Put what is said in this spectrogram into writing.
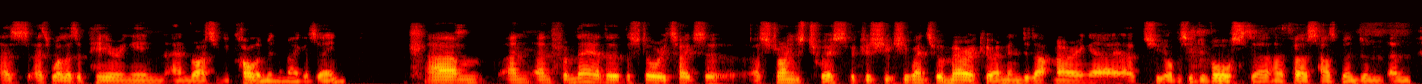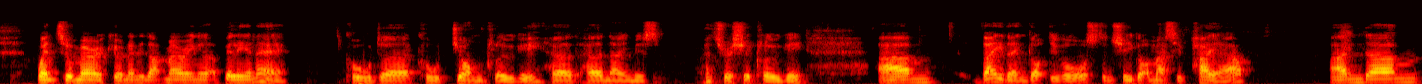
as as well as appearing in and writing a column in the magazine. Um, and and from there, the, the story takes a, a strange twist because she, she went to America and ended up marrying. A, she obviously divorced uh, her first husband and, and went to America and ended up marrying a billionaire called uh, called John Kluge. Her her name is Patricia Kluge. Um, they then got divorced, and she got a massive payout. And um,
